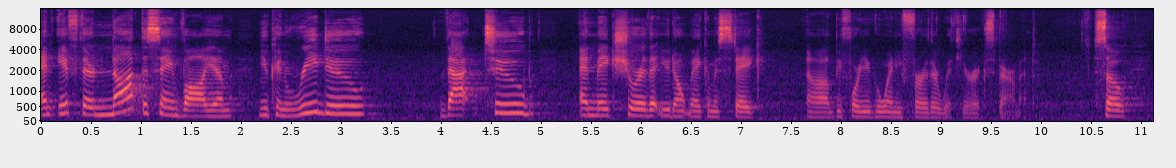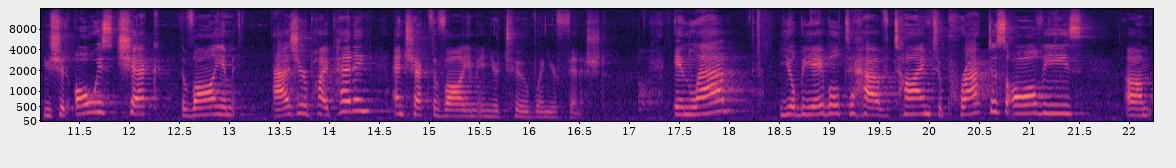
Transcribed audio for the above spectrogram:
And if they're not the same volume, you can redo that tube and make sure that you don't make a mistake uh, before you go any further with your experiment. So you should always check the volume as you're pipetting and check the volume in your tube when you're finished. In lab, you'll be able to have time to practice all these um,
